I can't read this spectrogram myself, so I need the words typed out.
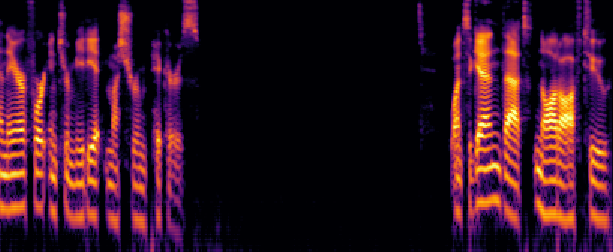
and they are for intermediate mushroom pickers. Once again, that nod off to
